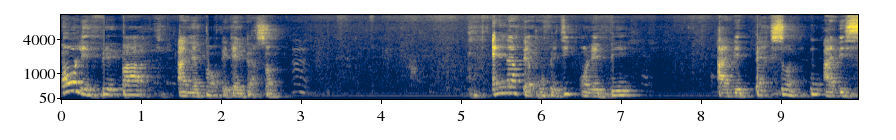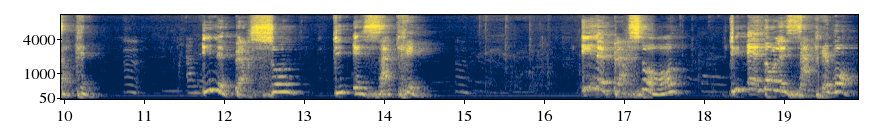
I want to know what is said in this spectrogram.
on ne le fait pas à n'importe quelle personne. Un acte prophétique, on le fait à des personnes ou à des sacrés. Une personne qui est sacré. Une personne qui est dans les sacrements.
